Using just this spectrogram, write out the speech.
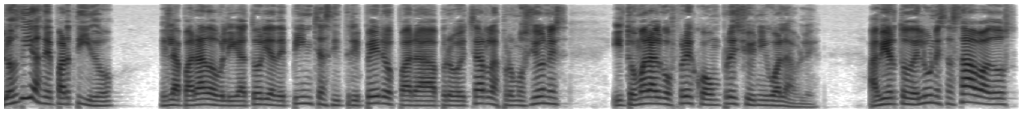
Los días de partido es la parada obligatoria de pinchas y triperos para aprovechar las promociones y tomar algo fresco a un precio inigualable. Abierto de lunes a sábados,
